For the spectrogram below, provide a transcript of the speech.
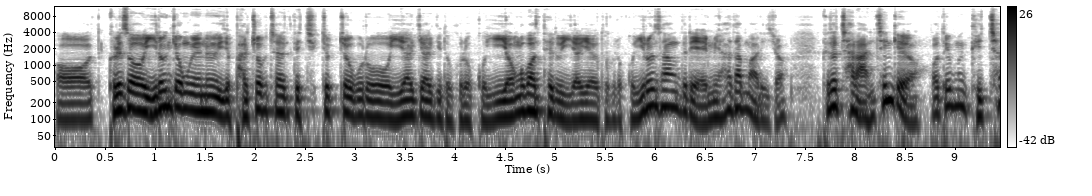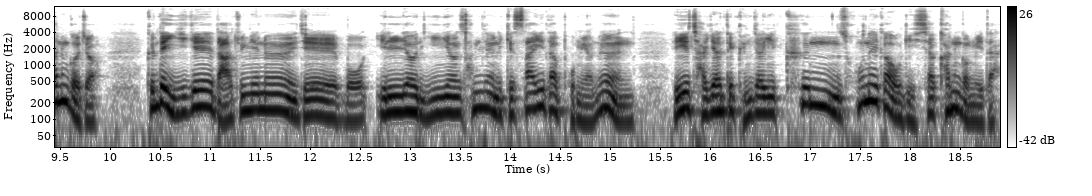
어 그래서 이런 경우에는 이제 발주업체한테 직접적으로 이야기하기도 그렇고 이 영업한테도 이야기하기도 그렇고 이런 상황들이 애매하단 말이죠 그래서 잘 안 챙겨요 어떻게 보면 귀찮은 거죠 근데 이게 나중에는 이제 뭐 1년, 2년, 3년 이렇게 쌓이다 보면은 이게 자기한테 굉장히 큰 손해가 오기 시작하는 겁니다.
